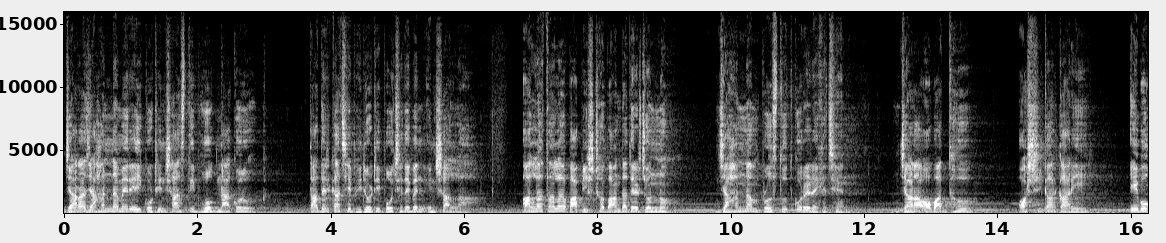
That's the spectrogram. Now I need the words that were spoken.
যারা জাহান্নামের এই কঠিন শাস্তি ভোগ না করুক, তাদের কাছে ভিডিওটি পৌঁছে দেবেন ইনশাআল্লাহ। আল্লাহ তালা পাপিষ্ঠ বান্দাদের জন্য জাহান্নাম প্রস্তুত করে রেখেছেন। যারা অবাধ্য, অস্বীকারী এবং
